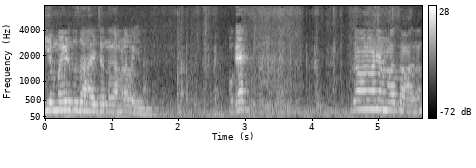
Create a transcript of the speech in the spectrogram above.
ഇ എം ഐ എടുത്ത് സഹായിച്ചെന്ന് നമ്മളെ പയ്യനാണ്. ഓക്കെ ഇതാണ് നമ്മളെ സാധനം.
